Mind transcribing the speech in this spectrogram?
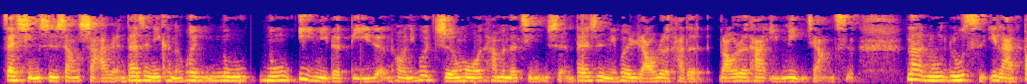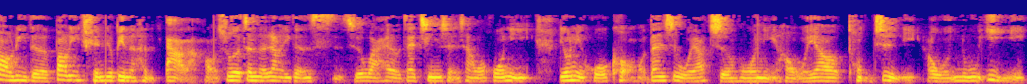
在形式上杀人，但是你可能会奴奴役你的敌人，吼，你会折磨他们的精神，但是你会饶了他的，饶了他一命这样子。那如如此一来，暴力的暴力圈就变得很大了，哈。除了真的让一个人死之外，还有在精神上，我活你留你活口，但是我要折磨你，哈，我要统治你，哈，我奴役你，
